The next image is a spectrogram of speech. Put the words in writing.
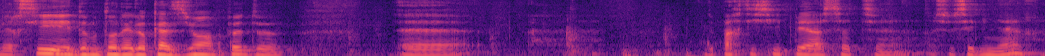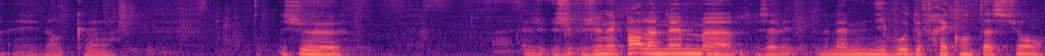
Merci de me donner l'occasion un peu de, de participer à, cette, à ce séminaire. Et donc, je, je, n'ai pas la même, le même niveau de fréquentation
